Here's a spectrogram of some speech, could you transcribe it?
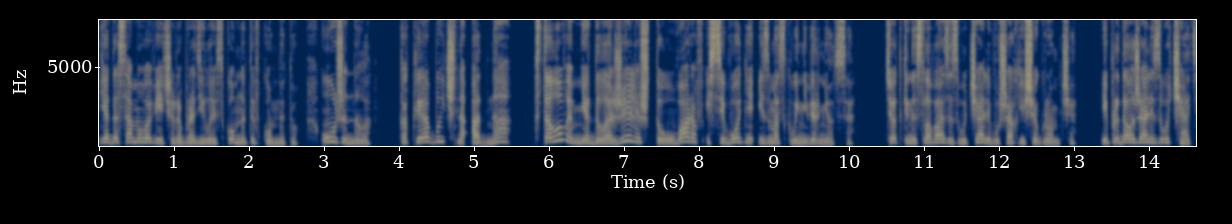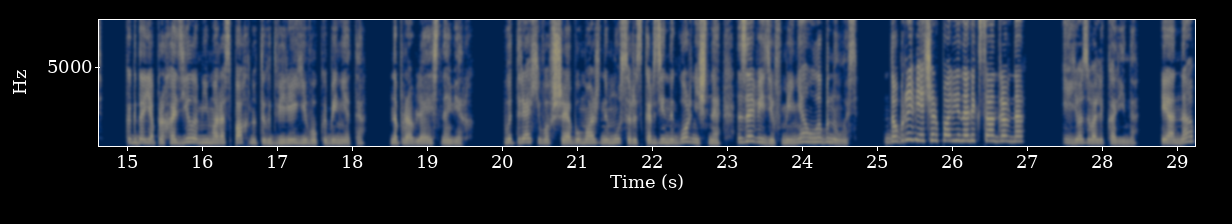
Я до самого вечера бродила из комнаты в комнату, ужинала, как и обычно, одна. В столовой мне доложили, что Уваров и сегодня из Москвы не вернется. Теткины слова зазвучали в ушах еще громче и продолжали звучать, когда я проходила мимо распахнутых дверей его кабинета, направляясь наверх. Вытряхивавшая бумажный мусор из корзины горничная, завидев меня, улыбнулась. «Добрый вечер, Полина Александровна!» Ее звали Карина, и она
